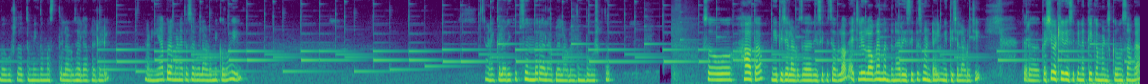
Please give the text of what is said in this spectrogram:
बघू शकतात तुम्ही एकदम मस्त लाडू झाले आपल्या रेडी आणि याप्रमाणे आता सर्व लाडू मी करून घेईल. आणि कलरही खूप सुंदर आला आपल्या लाडू तुम्ही बघू शकतात सो हा होता मेथीच्या लाडूचा रेसिपीचा ब्लॉग ॲक्च्युली ब्लॉग नाही म्हणतो ना रेसिपीच म्हणता येईल मेथीच्या लाडूची. तर कशी वाटली रेसिपी नक्की कमेंट्स करून सांगा.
